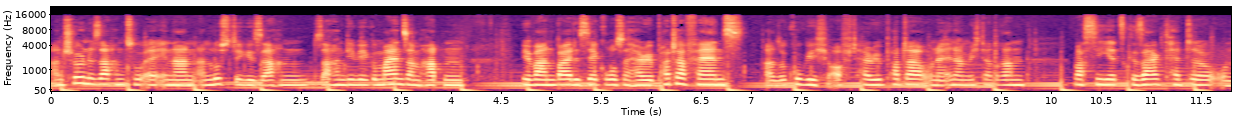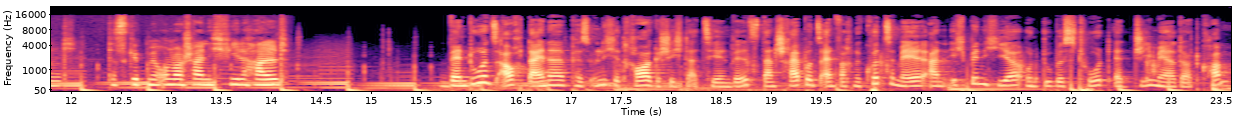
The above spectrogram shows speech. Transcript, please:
an schöne Sachen zu erinnern, an lustige Sachen, Sachen, die wir gemeinsam hatten. Wir waren beide sehr große Harry Potter Fans, also gucke ich oft Harry Potter und erinnere mich daran, was sie jetzt gesagt hätte und das gibt mir unwahrscheinlich viel Halt. Wenn du uns auch deine persönliche Trauergeschichte erzählen willst, dann schreib uns einfach eine kurze Mail an ich bin hier und du bist tot at gmail.com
